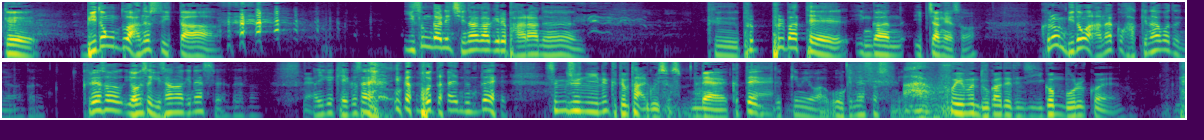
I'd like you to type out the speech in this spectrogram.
이렇게 미동도 않을 수 있다. 이 순간이 지나가기를 바라는 그 풀, 풀밭의 인간 입장에서 그럼 미동 안 할 것 같긴 하거든요. 그래서 여기서 이상하긴 했어요. 그래서 네. 아, 이게 개그 사연인가 보다 했는데 승준이는 그때부터 알고 있었습니다. 네 그때 네. 느낌이 와- 오긴 했었습니다. 아유, 후임은 누가 되든지 이건 모를 거예요. 네.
